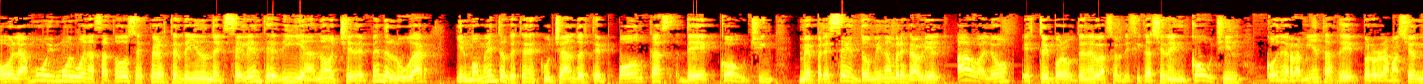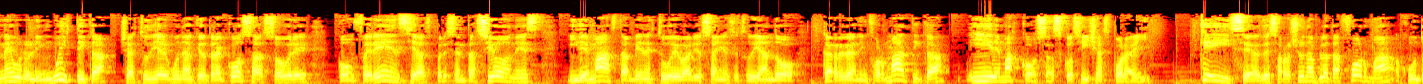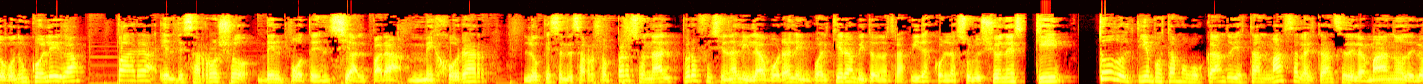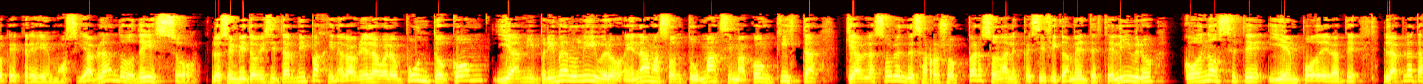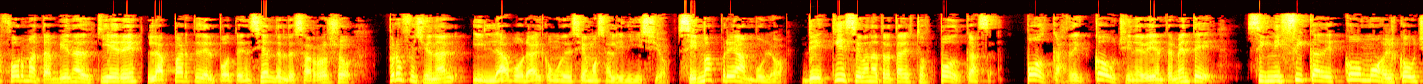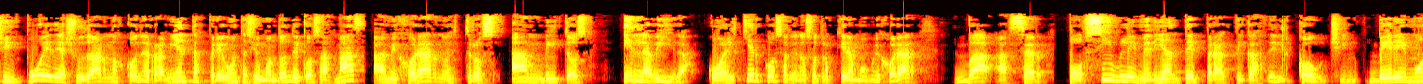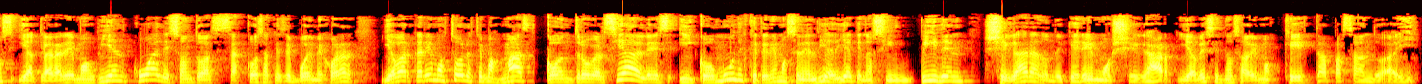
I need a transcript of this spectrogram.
Hola, muy muy buenas a todos, espero estén teniendo un excelente día, noche, depende del lugar y el momento que estén escuchando este podcast de coaching. Me presento, mi nombre es Gabriel Ávalo, estoy por obtener la certificación en coaching con herramientas de programación neurolingüística, ya estudié alguna que otra cosa sobre conferencias, presentaciones y demás, también estuve varios años estudiando carrera en informática y demás cosas, cosillas por ahí. ¿Qué hice? Desarrollé una plataforma junto con un colega para el desarrollo del potencial, para mejorar lo que es el desarrollo personal, profesional y laboral en cualquier ámbito de nuestras vidas, con las soluciones que todo el tiempo estamos buscando y están más al alcance de la mano de lo que creemos. Y hablando de eso, los invito a visitar mi página gabrielavalo.com y a mi primer libro en Amazon, Tu máxima conquista, que habla sobre el desarrollo personal específicamente este libro, Conócete y empodérate. La plataforma también adquiere la parte del potencial del desarrollo profesional y laboral, como decíamos al inicio. Sin más preámbulo, ¿de qué se van a tratar estos podcasts? Podcast de coaching, evidentemente, significa de cómo el coaching puede ayudarnos con herramientas, preguntas y un montón de cosas más a mejorar nuestros ámbitos en la vida. Cualquier cosa que nosotros queramos mejorar va a ser posible mediante prácticas del coaching. Veremos y aclararemos bien cuáles son todas esas cosas que se pueden mejorar y abarcaremos todos los temas más controversiales y comunes que tenemos en el día a día que nos impiden llegar a donde queremos llegar y a veces no sabemos qué está pasando ahí.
